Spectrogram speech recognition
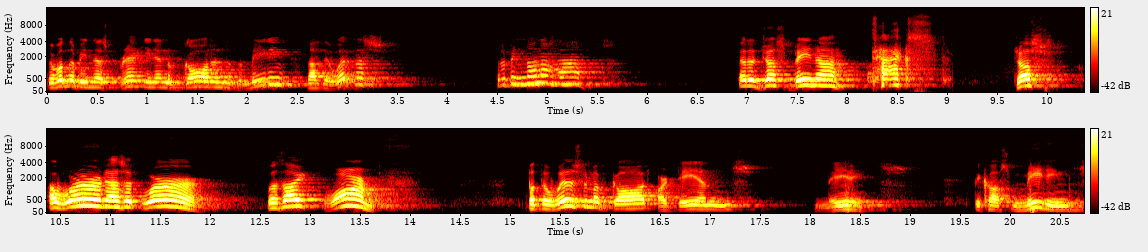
There wouldn't have been this breaking in of God into the meeting that they witnessed. There'd have been none of that. It had just been a text, just a word, as it were, without warmth. But the wisdom of God ordains meetings because meetings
